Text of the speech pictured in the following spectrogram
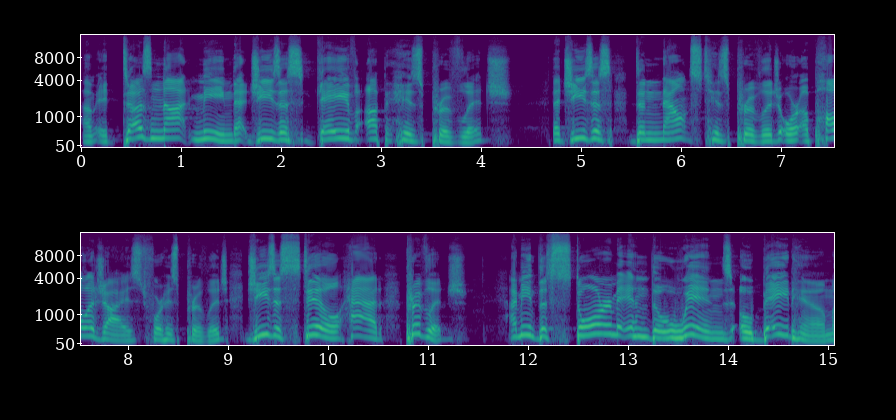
um, it does not mean that Jesus gave up his privilege, that Jesus denounced his privilege or apologized for his privilege. Jesus still had privilege. I mean, the storm and the winds obeyed him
